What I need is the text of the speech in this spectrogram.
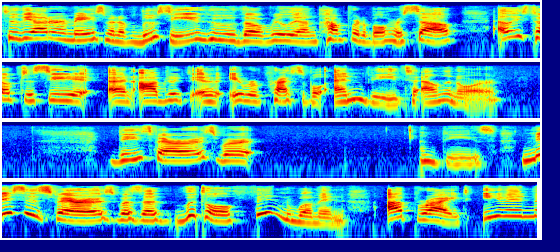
To the utter amazement of Lucy, who, though really uncomfortable herself, at least hoped to see an object of irrepressible envy to Elinor. These Ferrars were these. Mrs. Ferrars was a little thin woman, upright even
